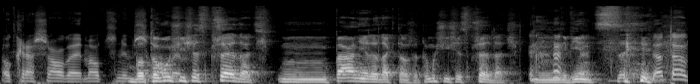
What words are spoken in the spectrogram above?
okraszone mocnym bo to słowem. musi się sprzedać, mm, panie redaktorze, to musi się sprzedać, mm, więc No to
